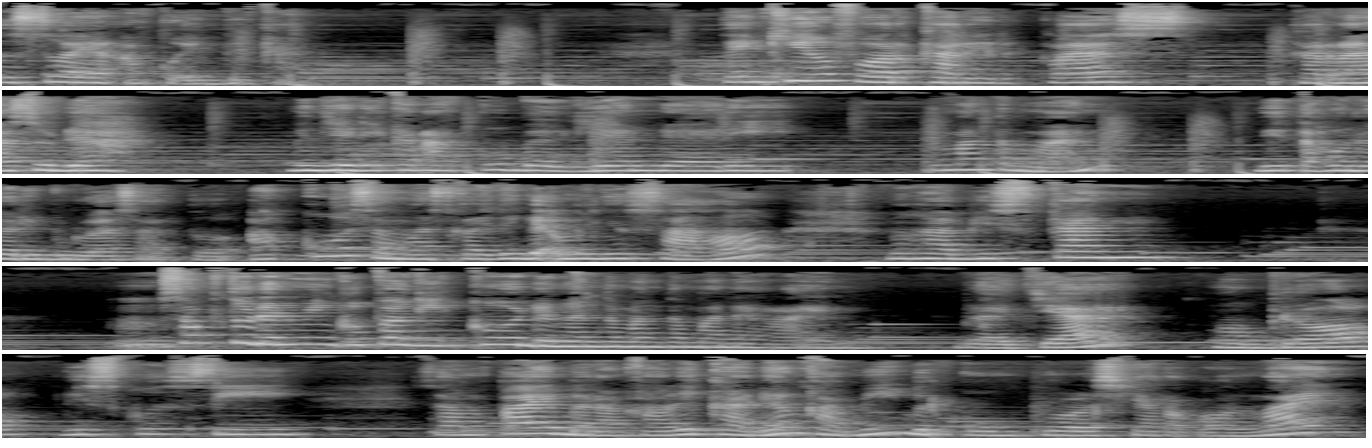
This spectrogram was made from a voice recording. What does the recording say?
sesuai yang aku impikan. Thank you for Career Class karena sudah menjadikan aku bagian dari teman-teman di tahun 2021. Aku sama sekali tidak menyesal menghabiskan mm, Sabtu dan Minggu pagiku dengan teman-teman yang lain. Belajar, ngobrol, diskusi, Sampai barangkali kadang kami berkumpul secara online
